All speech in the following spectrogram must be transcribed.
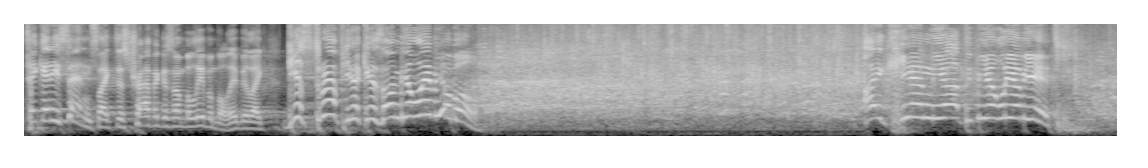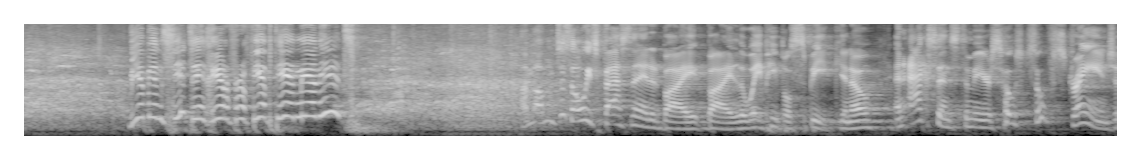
Take any sentence like this traffic is unbelievable. They'd be like, this traffic is unbelievable. I cannot believe it. We've been sitting here for 15 minutes. I'm, I'm, just always fascinated by, by the way people speak, you know? And accents to me are so, so strange,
